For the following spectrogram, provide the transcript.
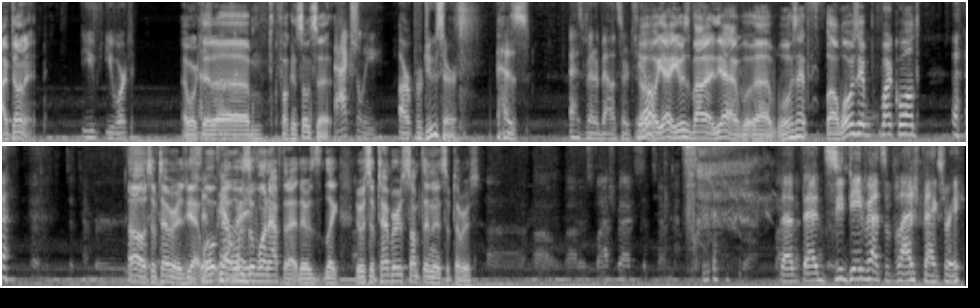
I've done it. You you worked I worked at a um, fucking Sunset. actually our producer has has been a bouncer too. Oh yeah, he was about it. Yeah, uh, what was that? Uh, what was it part called? September. Oh, September is yeah. Well, no, what was the one after that? There was like there was September something in September's. That that see Dave got some flashbacks right.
